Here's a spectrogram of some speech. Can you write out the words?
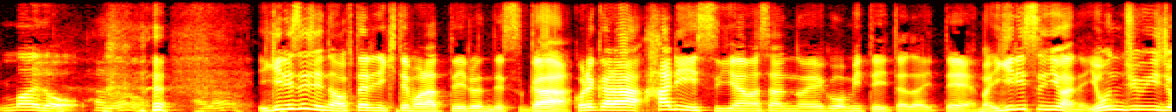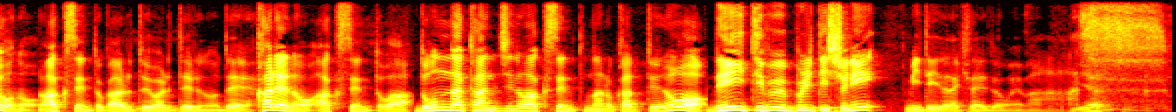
毎度。イギリス人のお二人に来てもらっているんですが、これからハリー杉山さんの英語を見ていただいて、まあ、イギリスにはね、40以上のアクセントがあると言われているので、彼のアクセントはどんな感じのアクセントなのかっていうのをネイティブブリティッシュに見ていただきたいと思います。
